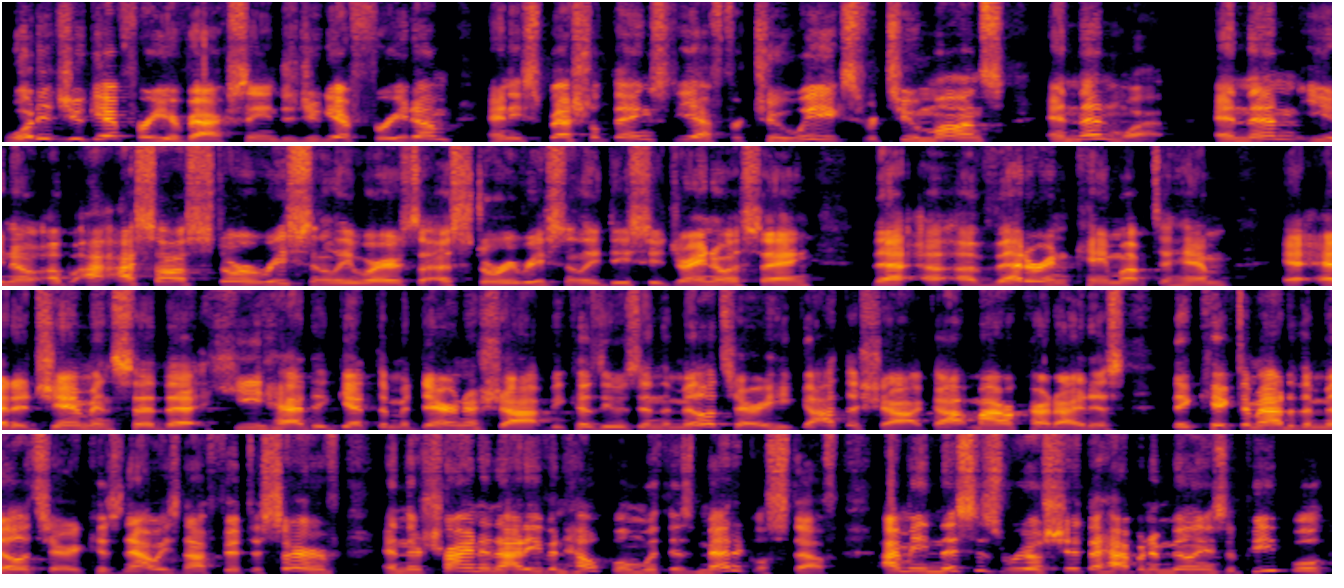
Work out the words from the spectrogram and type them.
what did you get for your vaccine? Did you get freedom? Any special things? Yeah, for two weeks, for two months. And then what? And then, you know, I, I saw a story recently where it's a story recently, DC Draino was saying that a, a veteran came up to him at a gym and said that he had to get the Moderna shot because he was in the military. He got the shot, got myocarditis. They kicked him out of the military because now he's not fit to serve. And they're trying to not even help him with his medical stuff. I mean, this is real shit that happened to millions of people.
